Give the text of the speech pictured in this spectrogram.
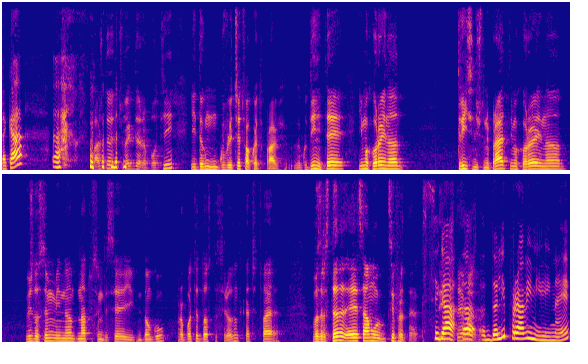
така. Важното е човек да работи и да го влече това, което прави. За годините има хора и на 30 нищо не правят, има хора и на... Виждал съм и на над 80 и много работят доста сериозно, така че това е... Възрастта е само цифрата. Сега, е а, дали правим или не,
